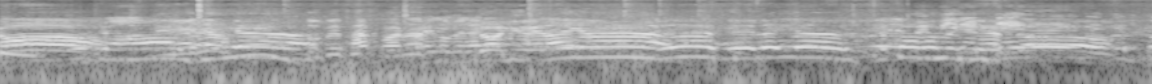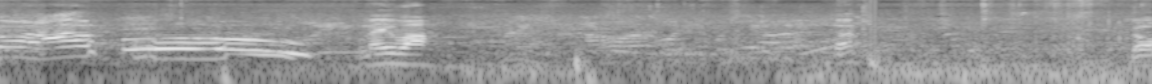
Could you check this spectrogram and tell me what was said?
รอเรา ไปพักก่อนนะรอเหนื่อยอะไรอะเหนื่อยอะไรอะไม่มีน้ำใจเลยเก็บก้อนแล้วโอ้อะไรวะดอ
